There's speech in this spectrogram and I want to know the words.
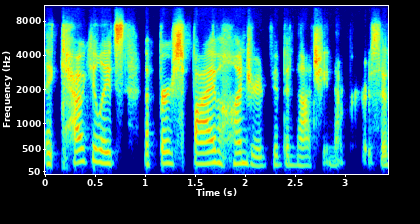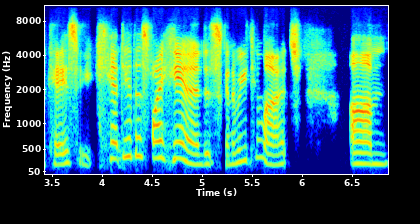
that calculates the first 500 Fibonacci numbers. Okay, so you can't do this by hand. It's going to be too much. Um,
